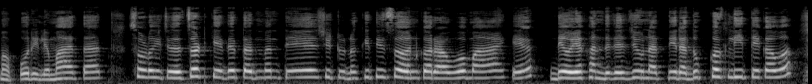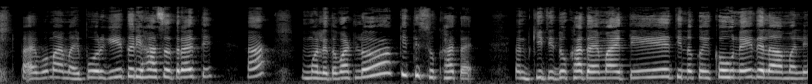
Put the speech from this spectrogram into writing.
मग पोरीले मारतात. सोडईचे चटके देतात म्हणते. शिटून किती सहन करावं माय? हे देव एखाद्याच्या जीवनात निरा दुःखच लिहिते का व? पाय व माय माय पोरगी तरी हसत राहते. हा? मला तर वाटलं किती सुखात आहे. आणि किती दुखात आहे माहिती? तिनं काही कहू नाही दिलं आम्हाला.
